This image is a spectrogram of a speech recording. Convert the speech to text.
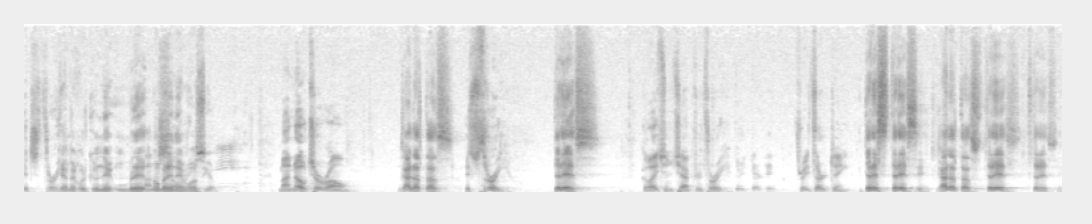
It's 3. Que mejor que un, ne- un bre- I'm nombre de sorry. negocio. My notes are wrong. Gálatas It's 3. 3. Galatians chapter 3. 313. 3.13. Gálatas 3.13.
